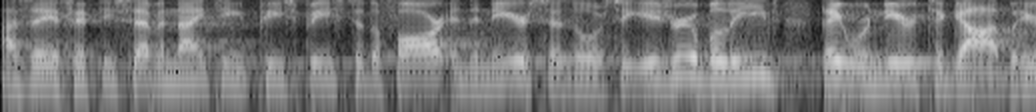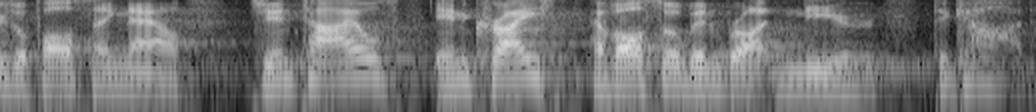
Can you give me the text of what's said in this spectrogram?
Isaiah 57 19, peace, peace to the far and the near, says the Lord. See, Israel believed they were near to God, but here's what Paul's saying now Gentiles in Christ have also been brought near to God.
